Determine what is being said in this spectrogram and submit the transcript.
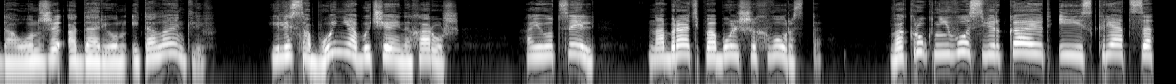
да он же одарен и талантлив, или собой необычайно хорош, а его цель — набрать побольше хвороста. Вокруг него сверкают и искрятся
